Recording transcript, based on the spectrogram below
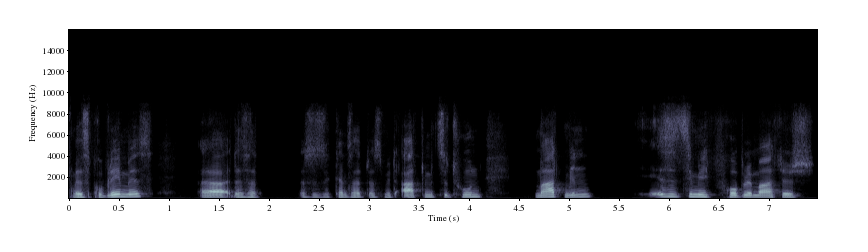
das Problem ist, äh, das hat, also das Ganze hat was mit Atmen zu tun. Im Atmen ist es ziemlich problematisch,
